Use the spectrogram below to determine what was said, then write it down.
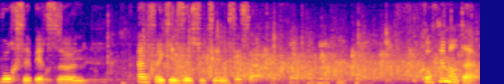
pour ces personnes afin qu'ils aient le soutien nécessaire. Complémentaire.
